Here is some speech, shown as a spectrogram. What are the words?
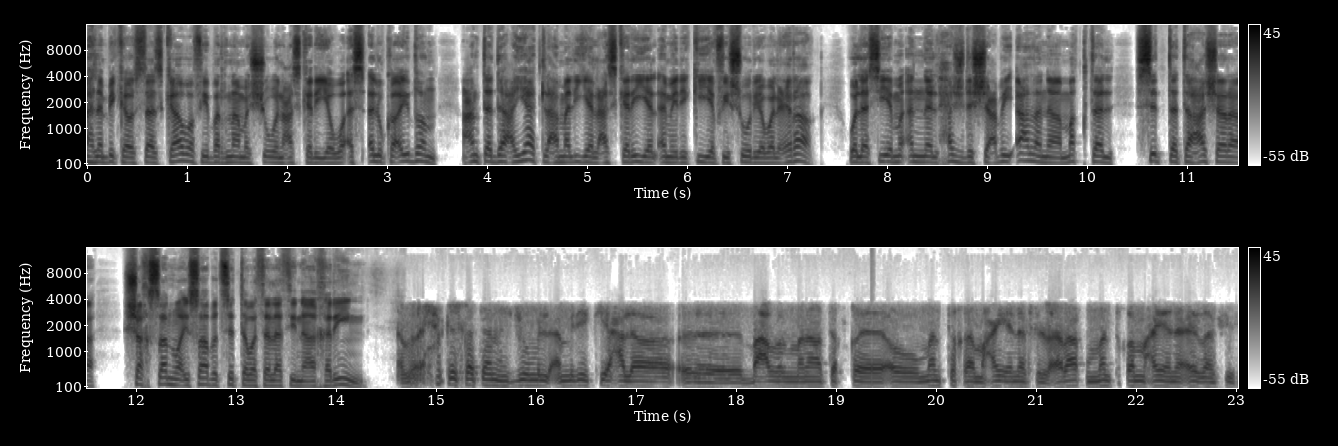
أهلا بك أستاذ كاوا في برنامج شؤون عسكرية وأسألك أيضا عن تداعيات العملية العسكرية الأمريكية في سوريا والعراق. ولا سيما أن الحشد الشعبي أعلن مقتل 16 شخصا وإصابة 36 آخرين. حقيقة الهجوم الأمريكي على آه، بعض المناطق آه، أو منطقة معينة في العراق ومنطقة معينة أيضا في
